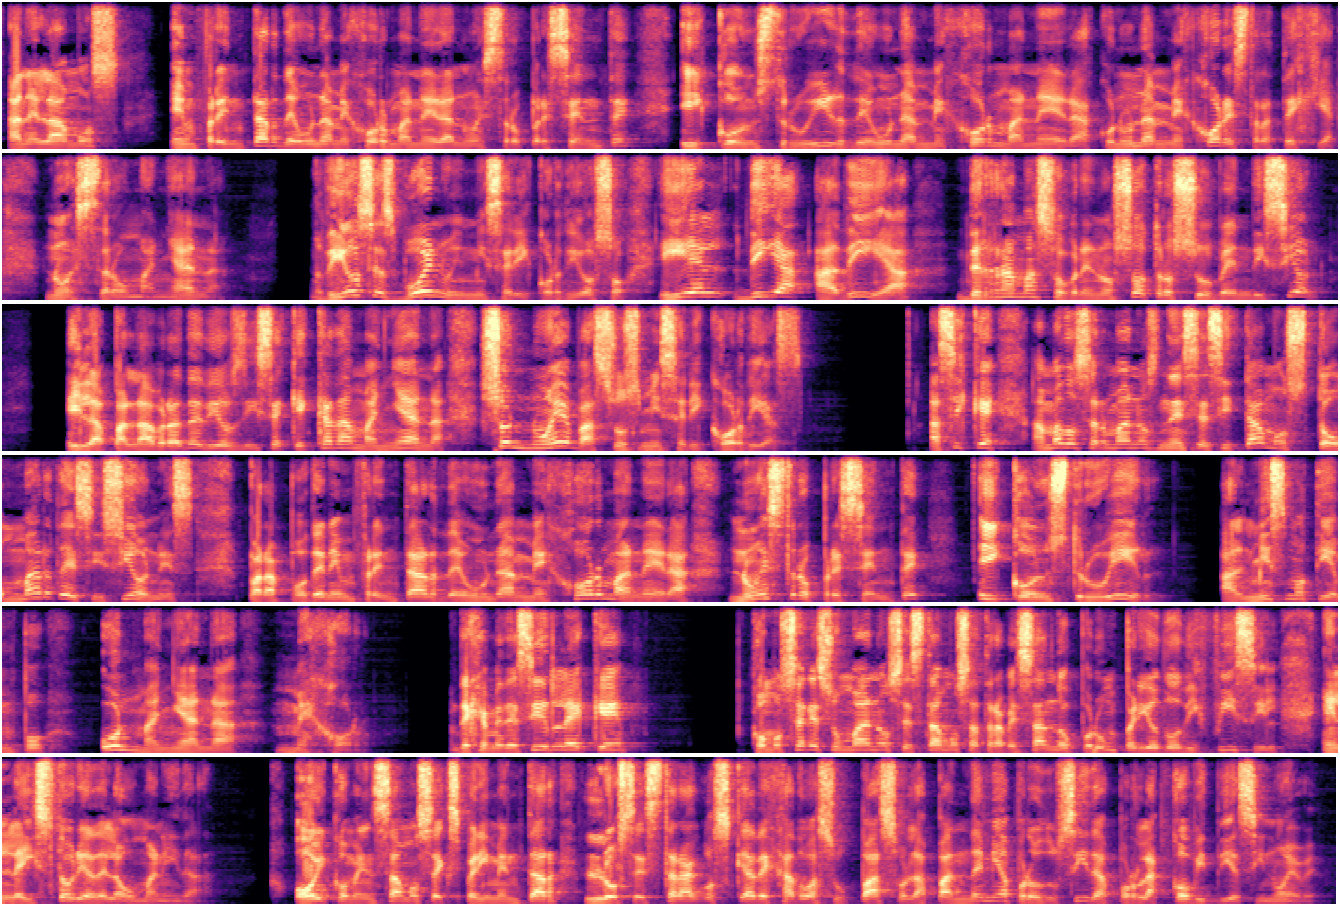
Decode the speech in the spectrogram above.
anhelamos enfrentar de una mejor manera nuestro presente y construir de una mejor manera, con una mejor estrategia, nuestro mañana. Dios es bueno y misericordioso y Él día a día derrama sobre nosotros su bendición. Y la palabra de Dios dice que cada mañana son nuevas sus misericordias. Así que, amados hermanos, necesitamos tomar decisiones para poder enfrentar de una mejor manera nuestro presente y construir al mismo tiempo un mañana mejor. Déjeme decirle que como seres humanos estamos atravesando por un periodo difícil en la historia de la humanidad. Hoy comenzamos a experimentar los estragos que ha dejado a su paso la pandemia producida por la COVID-19.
